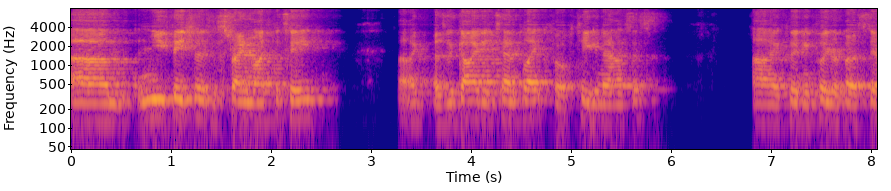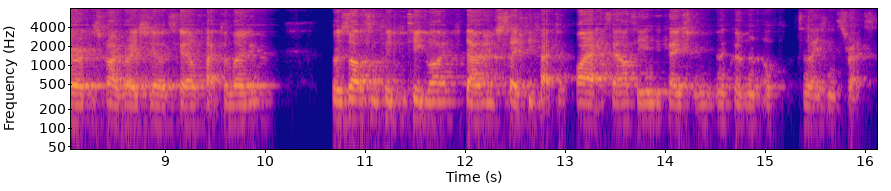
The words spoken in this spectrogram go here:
um, new feature is the strain life fatigue uh, as a guided template for fatigue analysis uh, including fully reversed zero prescribed ratio and scale factor loading. The results include fatigue life, damage, safety factor, biaxiality indication, and equivalent alternating stress.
